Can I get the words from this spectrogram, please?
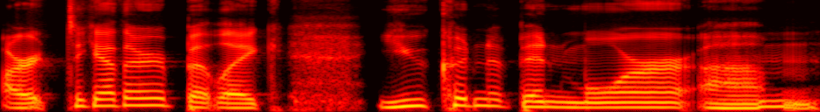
art together but like you couldn't have been more um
